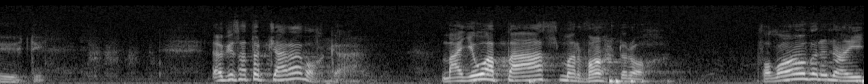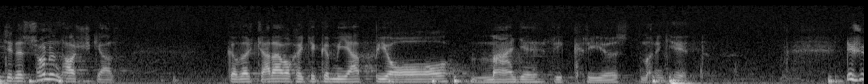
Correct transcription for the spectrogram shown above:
ydyn. Agus ato o jarafoch ga, mae yw a bas mae'r mahtyroch ffolon fan yn aid yn y son yn hosgial, gyfer siarad o'ch eich gymia bio mae rhi e criwst mae'n gyd. Nes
